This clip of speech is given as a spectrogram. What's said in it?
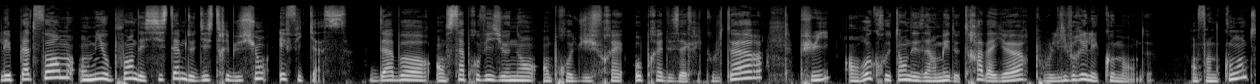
les plateformes ont mis au point des systèmes de distribution efficaces. D'abord en s'approvisionnant en produits frais auprès des agriculteurs, puis en recrutant des armées de travailleurs pour livrer les commandes. En fin de compte,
